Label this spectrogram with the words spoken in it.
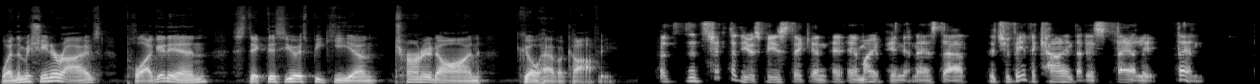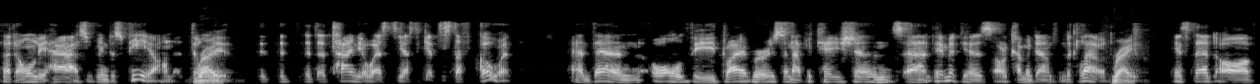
when the machine arrives, plug it in, stick this USB key in, turn it on, go have a coffee. But the trick to the USB stick, in, in my opinion, is that it should be the kind that is fairly thin, that only has Windows PE on it. The right. Only, it, it, it's a tiny OS just to get the stuff going. And then all the drivers and applications and images are coming down from the cloud. Right. Instead of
